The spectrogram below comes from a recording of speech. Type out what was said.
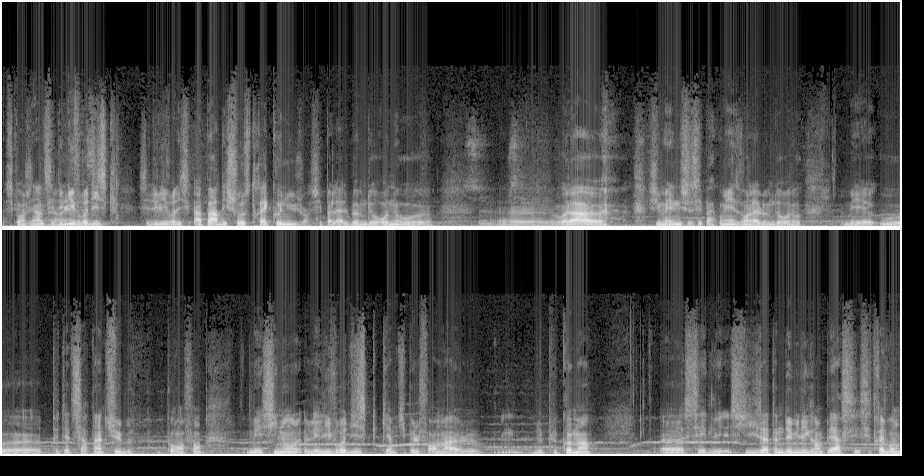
parce qu'en général, c'est ah du livre-disque. C'est du livre-disque. À part des choses très connues, genre, je sais pas, l'album de Renault. Euh, voilà. J'imagine, je sais pas combien ils se vendent l'album de Renault. Mais, ou peut-être certains tubes pour enfants. Mais sinon, les livres disques, qui est un petit peu le format le, plus commun, euh, s'ils atteignent 2000 exemplaires, c'est très bon.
